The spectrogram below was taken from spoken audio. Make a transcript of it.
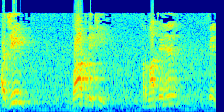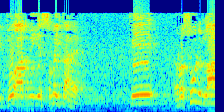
عجیب بات لکھی۔ فرماتے ہیں کہ جو آدمی یہ سمجھتا ہے کہ رسول اللہ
